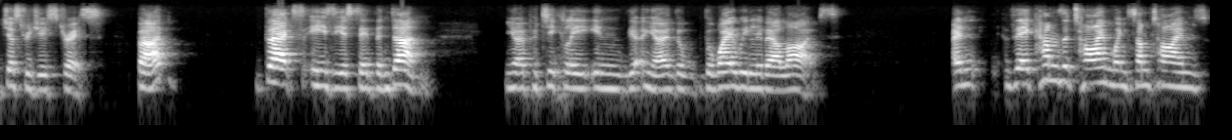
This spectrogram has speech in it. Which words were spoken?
just reduce stress, but that's easier said than done. You know, particularly in the, you know the the way we live our lives. And there comes a time when sometimes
